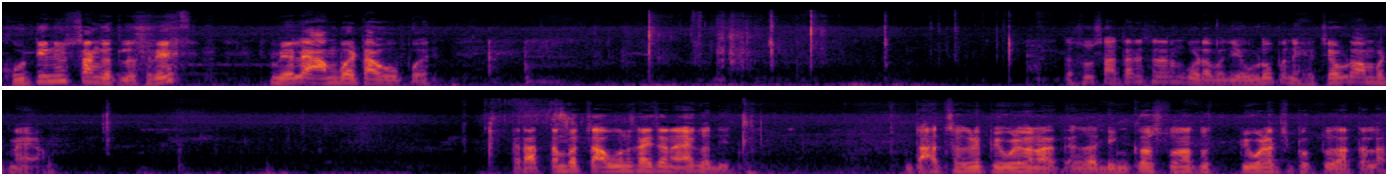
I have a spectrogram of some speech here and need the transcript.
खोटी न्यूज सांगितलंस रे. मेले आंबट आहो पण. तसं साधारण साधारण गोडा म्हणजे एवढं पण ह्याच्या एवढं आंबट नाही रातांबा चावून खायचा नाही कधीच. दात सगळे पिवळे होणार त्यांचा डिंक असतो ना तो पिवळा चिपकतो दाताला.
